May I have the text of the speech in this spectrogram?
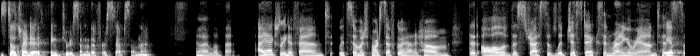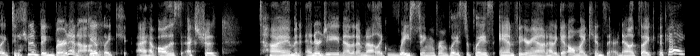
still trying to think through some of the first steps on that. Oh, I love that. I actually have found with so much more stuff going on at home that all of the stress of logistics and running around has yep. like taken a big burden off. Yep. Like I have all this extra time and energy now that I'm not like racing from place to place and figuring out how to get all my kids there. Now it's like, okay,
